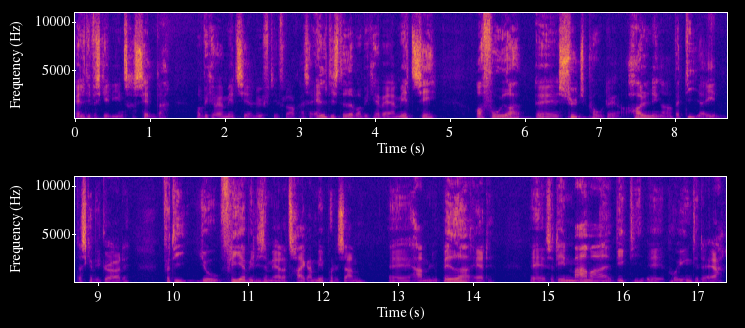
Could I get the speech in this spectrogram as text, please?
alle de forskellige interessenter, hvor vi kan være med til at løfte i flok. Altså alle de steder, hvor vi kan være med til at fodre øh, synspunkter, holdninger og værdier ind, der skal vi gøre det. Fordi jo flere vi ligesom er, der trækker med på det samme øh, ham, jo bedre er det. Øh, så det er en meget, meget vigtig øh, pointe, der er.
